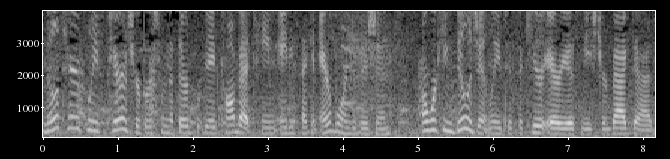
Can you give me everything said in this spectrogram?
Military police paratroopers from the 3rd Brigade Combat Team 82nd Airborne Division are working diligently to secure areas in eastern Baghdad.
